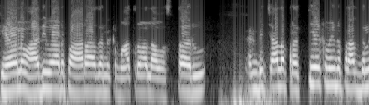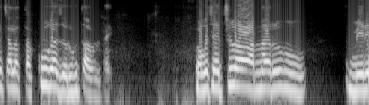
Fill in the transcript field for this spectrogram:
కేవలం ఆదివారపు ఆరాధనకు మాత్రం అలా వస్తారు. అండ్ చాలా ప్రత్యేకమైన ప్రార్థనలు చాలా తక్కువగా జరుగుతూ ఉంటాయి. ఒక చర్చిలో అన్నారు మీరు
